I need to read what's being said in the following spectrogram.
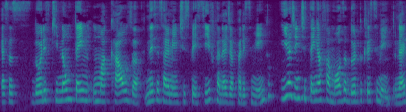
essas dores que não têm uma causa necessariamente específica, né, de aparecimento. E a gente tem a famosa dor do crescimento, né,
